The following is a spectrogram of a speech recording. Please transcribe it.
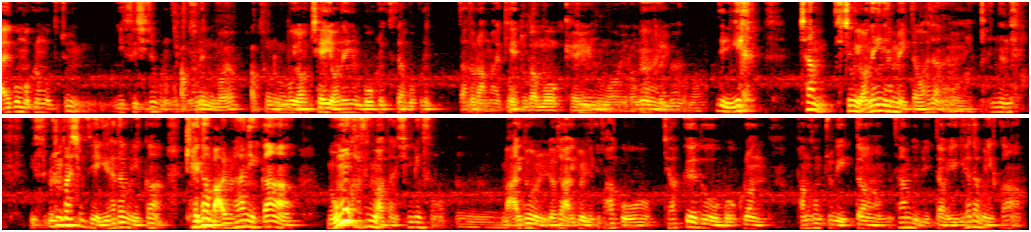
알고 뭐 그런 것도 좀 있으시죠 그런 거. 악성 뭐요? 악성 루머. 뭐제 연예인은 뭐 그랬다 뭐 그랬 막 이렇게. 뭐 누가 뭐 게이 음. 뭐 이런 네, 것도 네. 있고 뭐. 근데 이게 참 지금 연예인이 한 명 있다고 하잖아요. 네. 했는데 이 술을 마시면서 얘기를 하다 보니까 걔가 말을 하니까 너무 가슴이 왔다는 신빙성으로. 음, 뭐 아이돌 여자 아이돌 얘기도 하고 제 학교에도 뭐 그런 방송 쪽에 있던 사람들도 있다고 얘기하다 보니까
